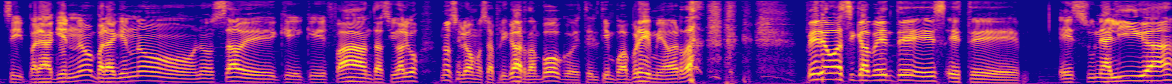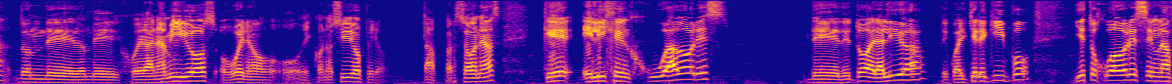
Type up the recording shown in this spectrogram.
Sí, para quien no, para quien no, no sabe que, que es fantasy o algo, no se lo vamos a explicar tampoco, este, el tiempo apremia, ¿verdad? Pero básicamente es este es una liga donde, donde juegan amigos, o bueno, o, desconocidos, pero tas personas, que eligen jugadores de, de toda la liga, de cualquier equipo, y estos jugadores en, la,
